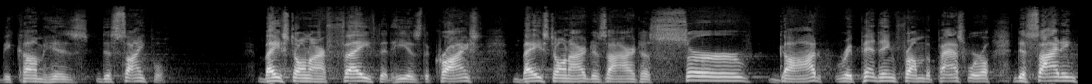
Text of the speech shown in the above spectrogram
become His disciple. Based on our faith that He is the Christ, based on our desire to serve God, repenting from the past world, deciding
